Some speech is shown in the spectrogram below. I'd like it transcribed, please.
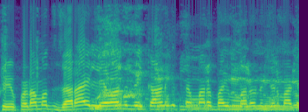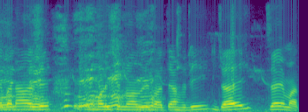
ફેફડામાં તો જરાય લેવાનું નહીં, કારણ કે તમારા ભાઈ મનોરંજન માટે બનાવે છે. મળીશું નવી સુધી જય જય માતા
